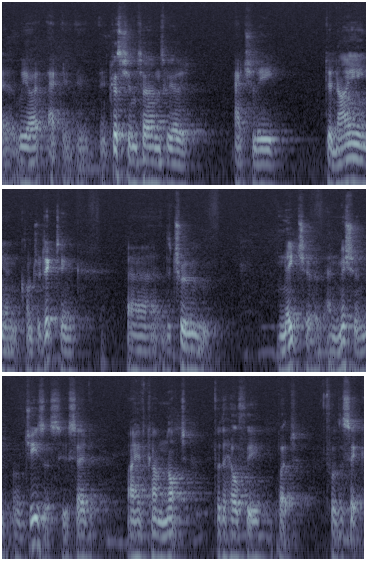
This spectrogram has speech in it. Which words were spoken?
uh, we are, in, in Christian terms, we are actually denying and contradicting uh, the true nature and mission of Jesus, who said, I have come not for the healthy, but for the sick.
